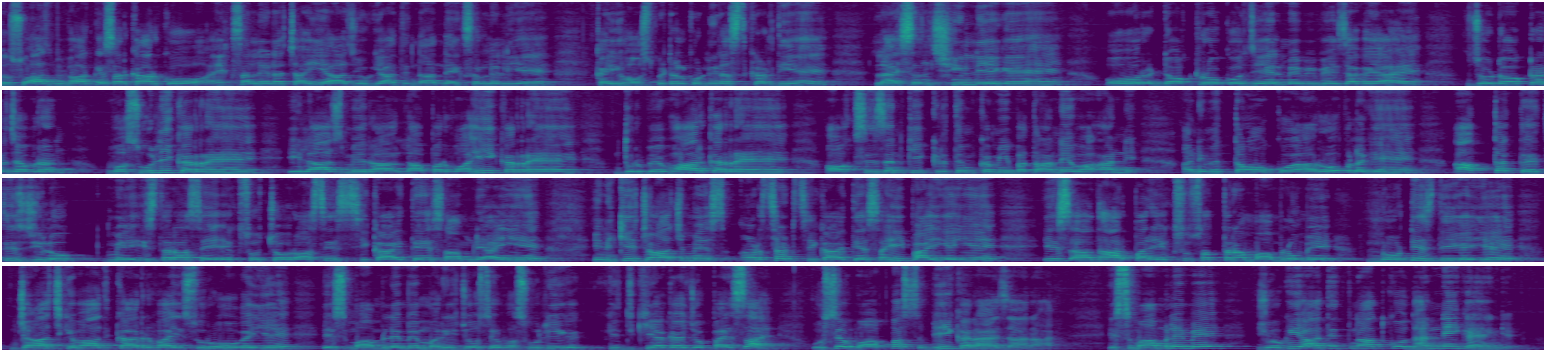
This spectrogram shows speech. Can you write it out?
तो स्वास्थ्य विभाग के सरकार को एक्शन लेना चाहिए। आज योगी आदित्यनाथ ने एक्शन ले लिए हैं। कई हॉस्पिटल को निरस्त कर दिए हैं। लाइसेंस छीन लिए गए हैं और डॉक्टरों को जेल में भी भेजा गया है। जो डॉक्टर जबरन वसूली कर रहे हैं, इलाज में लापरवाही कर रहे हैं, दुर्व्यवहार कर रहे हैं, ऑक्सीजन की कृत्रिम कमी बताने व अन्य अनियमितताओं को आरोप लगे हैं। अब तक तैंतीस जिलों में इस तरह से एक सौ चौरासी शिकायतें सामने आई हैं। इनकी जाँच में अड़सठ शिकायतें सही पाई गई हैं। इस आधार पर 117 मामलों में नोटिस दी गई है। जाँच के बाद कार्रवाई शुरू हो गई है। इस मामले में मरीजों से वसूली किया गया जो पैसा है, उसे वापस भी कराया जा रहा है। इस मामले में योगी आदित्यनाथ को धन नहीं कहेंगे।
